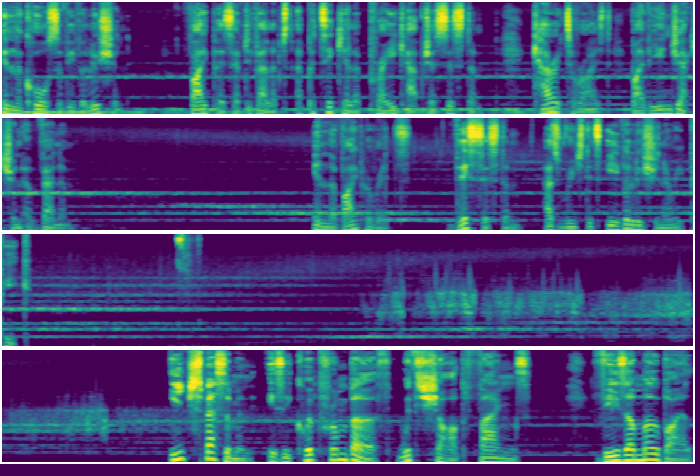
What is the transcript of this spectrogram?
In the course of evolution, vipers have developed a particular prey capture system characterized by the injection of venom. In the viperids, this system has reached its evolutionary peak. Each specimen is equipped from birth with sharp fangs. These are mobile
